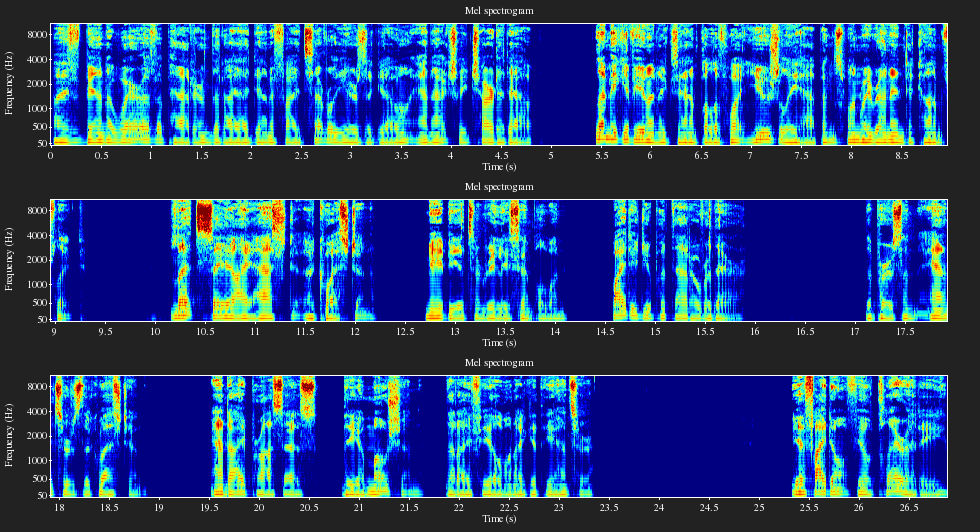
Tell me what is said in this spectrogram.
I've been aware of a pattern that I identified several years ago and actually charted out. Let me give you an example of what usually happens when we run into conflict. Let's say I ask a question. Maybe it's a really simple one. Why did you put that over there? The person answers the question, and I process the emotion that I feel when I get the answer. If I don't feel clarity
